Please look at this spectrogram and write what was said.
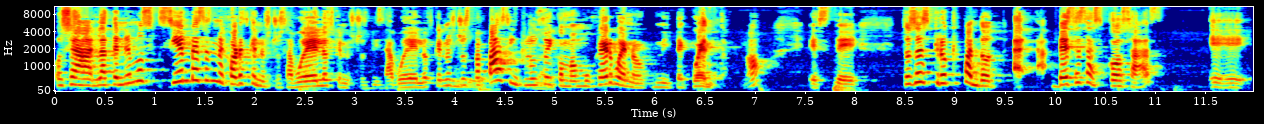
O sea, la tenemos 100 veces mejores que nuestros abuelos, que nuestros bisabuelos, que nuestros papás incluso, y como mujer, bueno, ni te cuento, ¿no? Este, entonces, creo que cuando ves esas cosas, eh,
